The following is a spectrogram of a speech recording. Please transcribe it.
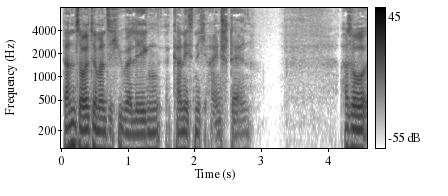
dann sollte man sich überlegen, kann ich es nicht einstellen. Also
